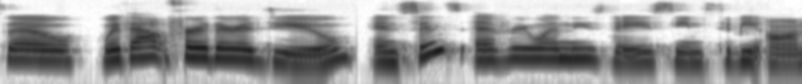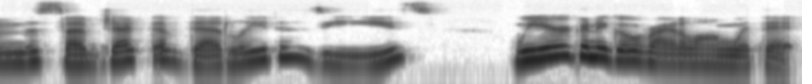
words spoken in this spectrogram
So, without further ado, and since everyone these days seems to be on the subject of deadly disease, we are going to go right along with it.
